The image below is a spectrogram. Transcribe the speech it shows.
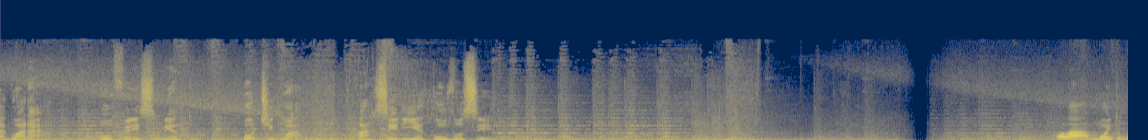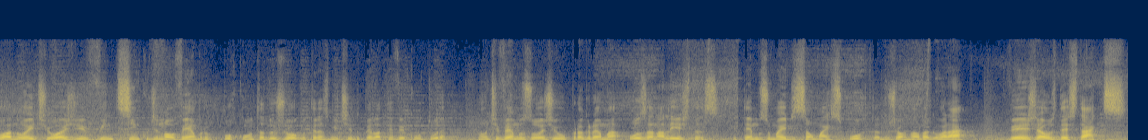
da Guará. Oferecimento Potiguar. Parceria com você. Olá, muito boa noite. Hoje, 25 de novembro, por conta do jogo transmitido pela TV Cultura, não tivemos hoje o programa Os Analistas e temos uma edição mais curta do Jornal da Guará. Veja os destaques.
